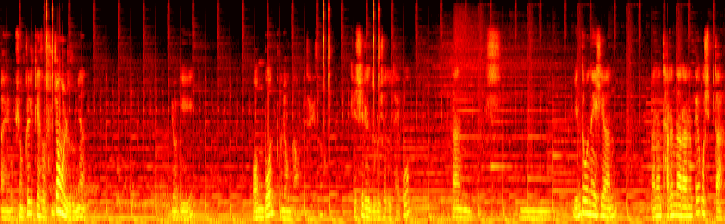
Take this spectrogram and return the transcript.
아니 옵션 클릭해서 수정을 누르면 여기 원본 번역 나옵니다. 그래서 게시를 누르셔도 되고 일단 음, 인도네시안 나는 다른 나라는 빼고 싶다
